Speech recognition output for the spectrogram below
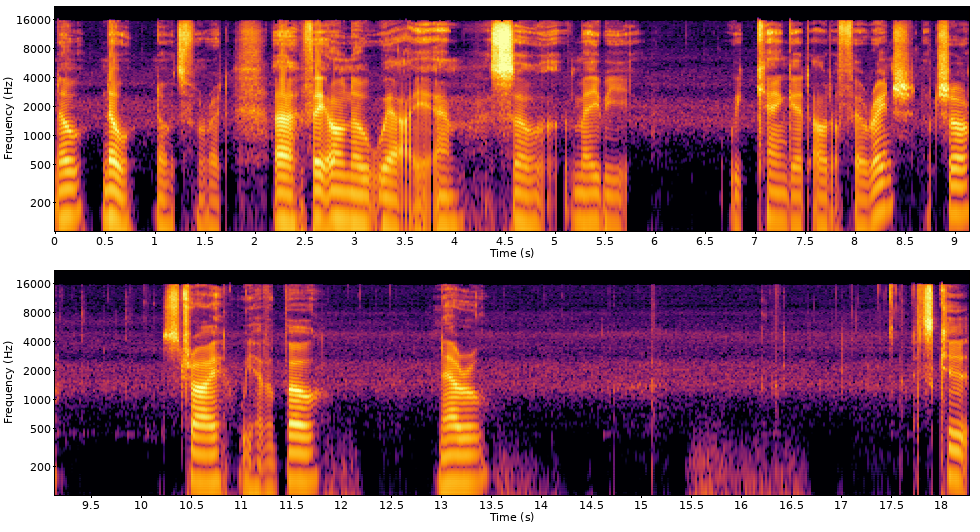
No, no, no, it's right. Uh, they all know where I am. So maybe we can get out of their range. Not sure. Let's try. We have a bow narrow. Let's kill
